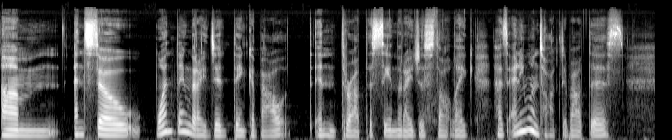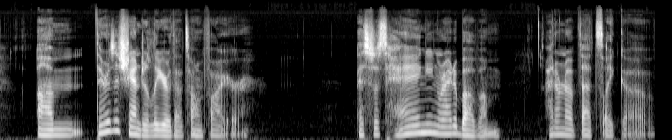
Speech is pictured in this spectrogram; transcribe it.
Um, and so one thing that I did think about and throughout the scene that I just thought like, has anyone talked about this? Um, there's a chandelier that's on fire. It's just hanging right above them. I don't know if that's like a,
